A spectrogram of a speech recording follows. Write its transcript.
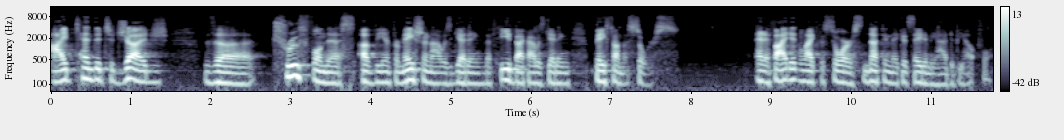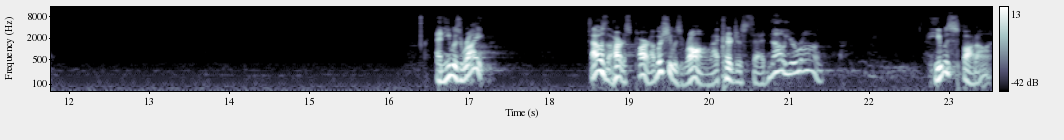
I tended to judge the truthfulness of the information I was getting, the feedback I was getting, based on the source. And if I didn't like the source, nothing they could say to me had to be helpful. And he was right. That was the hardest part. I wish he was wrong. I could have just said, No, you're wrong. He was spot on.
